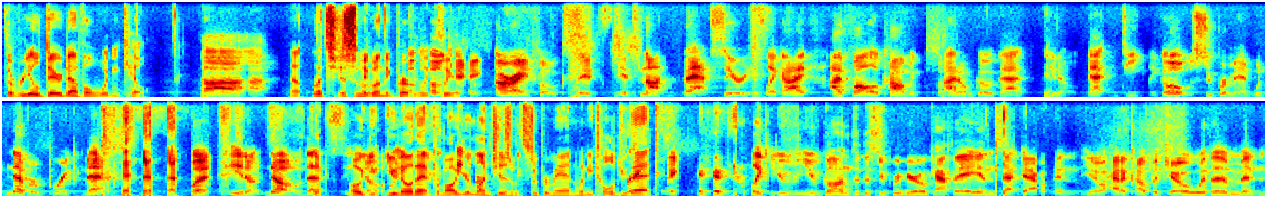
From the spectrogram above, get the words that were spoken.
The real Daredevil wouldn't kill. Ah, Now, let's just make one thing perfectly okay. clear. All right, folks. It's it's not that serious. Like I I follow comics, but I don't go that Yeah. you know that deep. Like oh, Superman would never break necks. but you know, no, that's Oh, you, you know that from all your lunches with Superman when he told you Right, that? Like, like you've you've gone to the superhero cafe and sat down and you know had a cup of Joe with him and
